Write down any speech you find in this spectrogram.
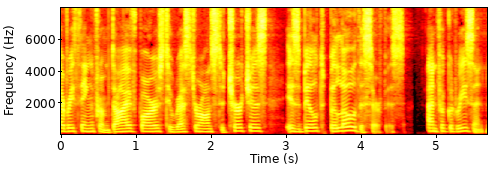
Everything from dive bars to restaurants to churches is built below the surface, and for good reason.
